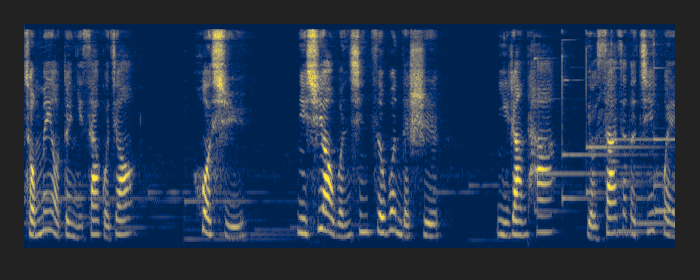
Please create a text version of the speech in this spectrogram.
从没有对你撒过娇，或许你需要扪心自问的是：你让他有撒娇的机会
